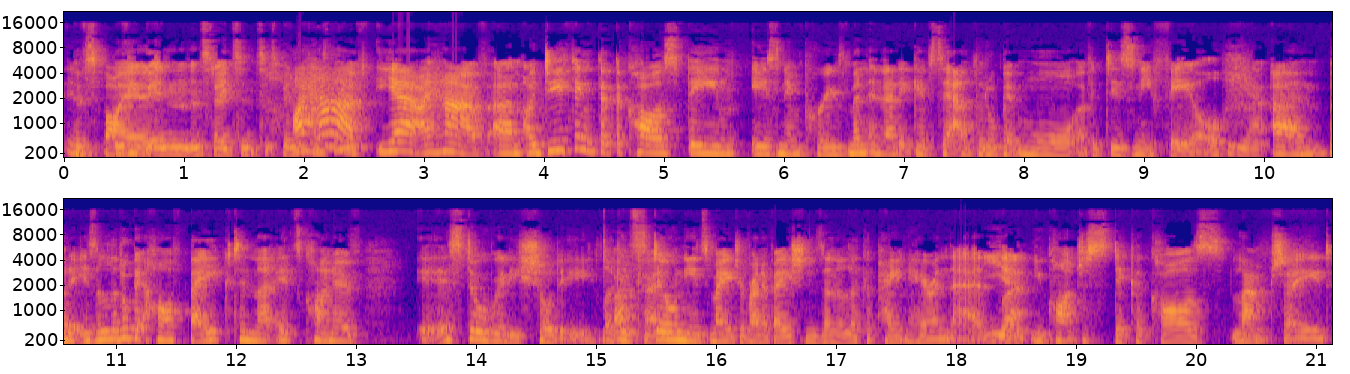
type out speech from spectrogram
Have- Inspired. Have, you been and stayed since it's been? I have, yeah, I have. Um, I do think that the Cars theme is an improvement in that it gives it a little bit more of a Disney feel. Yeah. Um, but it is a little bit half baked in that it's kind of it's still really shoddy. Like it still needs major renovations and a lick of paint here and there. Yeah. Like you can't just stick a Cars lampshade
